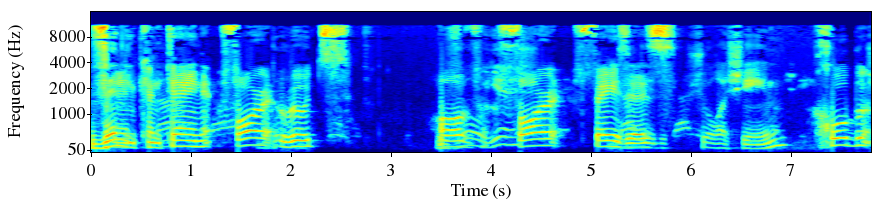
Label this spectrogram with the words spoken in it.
and contain four roots of four phases. Chub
